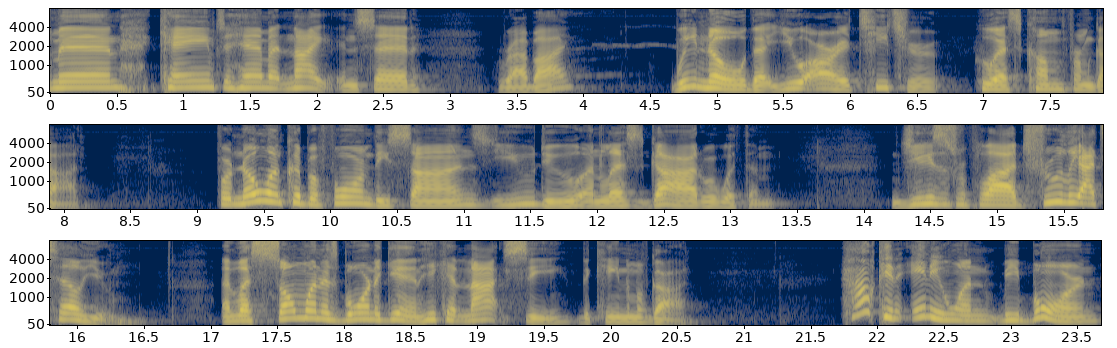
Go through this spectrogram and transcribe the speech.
man came to him at night and said, Rabbi, we know that you are a teacher who has come from God. For no one could perform these signs you do unless God were with them. Jesus replied, Truly I tell you, unless someone is born again, he cannot see the kingdom of God. How can anyone be born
